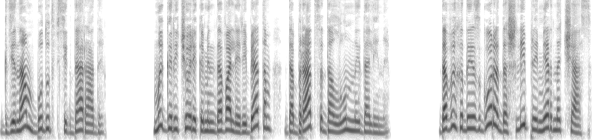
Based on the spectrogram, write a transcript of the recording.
где нам будут всегда рады мы горячо рекомендовали ребятам добраться до Лунной долины. До выхода из города шли примерно час.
